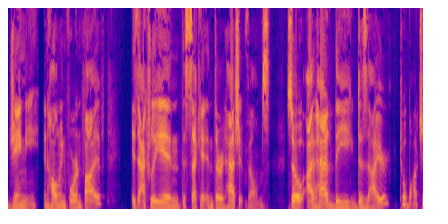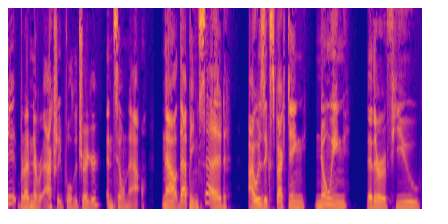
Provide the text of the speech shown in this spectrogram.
Jamie in Halloween 4 and 5, is actually in the second and third Hatchet films. So I've had the desire to watch it, but I've never actually pulled the trigger until now. Now, that being said, I was expecting, knowing that there are a few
